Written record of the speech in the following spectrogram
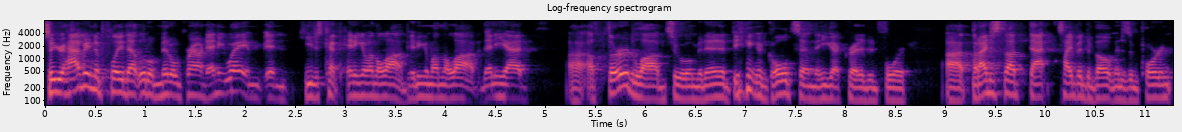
So you're having to play that little middle ground anyway. And, and he just kept hitting him on the lob, hitting him on the lob. Then he had uh, a third lob to him and ended up being a goaltend that he got credited for. Uh, but I just thought that type of development is important.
